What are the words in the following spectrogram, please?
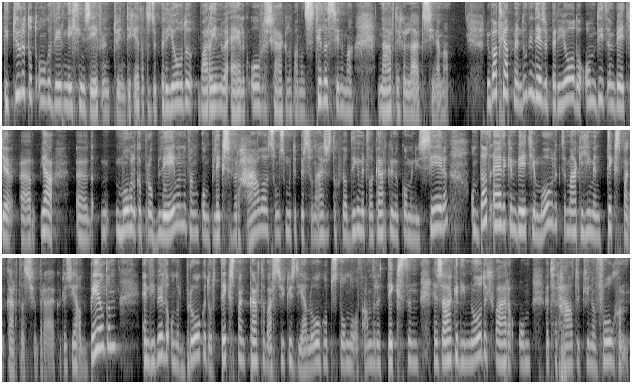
Die duurde tot ongeveer 1927. Dat is de periode waarin we eigenlijk overschakelen van een stille cinema naar de geluidscinema. Nu, wat gaat men doen in deze periode om dit een beetje uh, ja, uh, mogelijke problemen van complexe verhalen, soms moeten personages toch wel dingen met elkaar kunnen communiceren, om dat eigenlijk een beetje mogelijk te maken, ging men tekstpancartes gebruiken. Dus je had beelden en die werden onderbroken door tekstpancarten waar stukjes dialoog op stonden of andere teksten en zaken die nodig waren om het verhaal te kunnen volgen.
